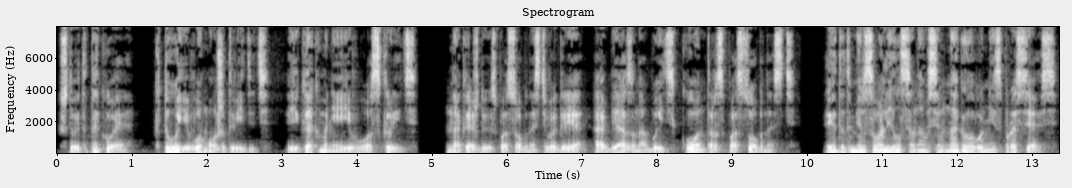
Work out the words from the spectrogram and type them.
Что это такое? Кто его может видеть? И как мне его скрыть? На каждую способность в игре обязана быть контрспособность. Этот мир свалился нам всем на голову не спросясь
